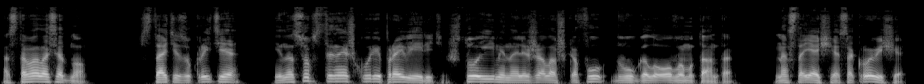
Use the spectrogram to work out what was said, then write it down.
Оставалось одно — встать из укрытия и на собственной шкуре проверить, что именно лежало в шкафу двухголового мутанта. Настоящее сокровище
